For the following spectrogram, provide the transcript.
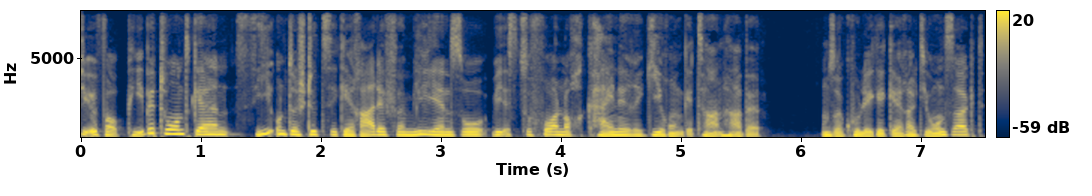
Die ÖVP betont gern, sie unterstütze gerade Familien so, wie es zuvor noch keine Regierung getan habe. Unser Kollege Gerald John sagt,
